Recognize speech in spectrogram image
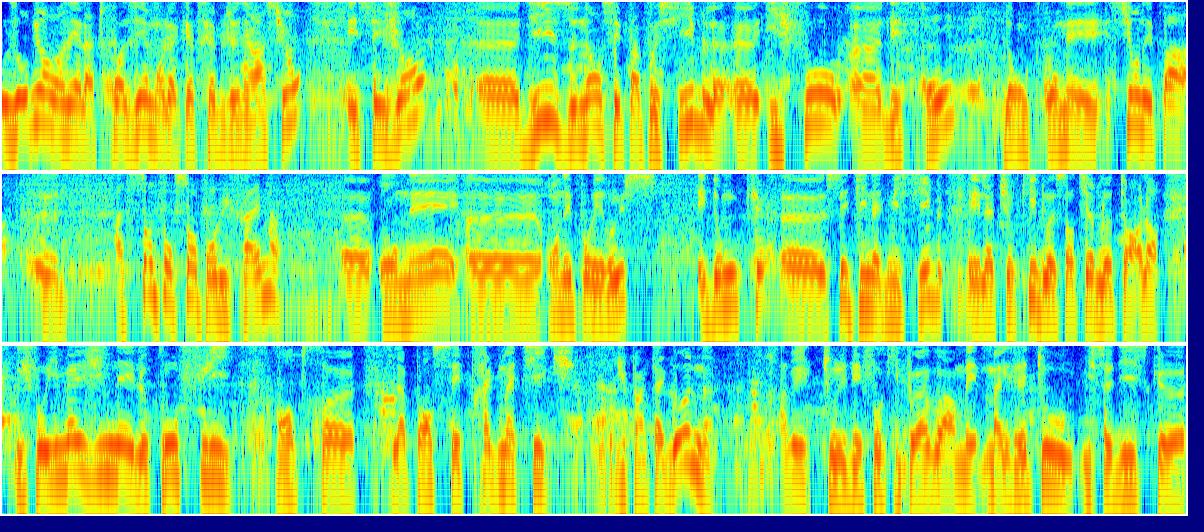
aujourd'hui on en est à la troisième ou la quatrième génération, et ces gens euh, disent non, c'est pas possible. il faut des fronts. Donc on est, si on n'est pas à 100% pour l'Ukraine, on est, on est pour les Russes et donc, euh, c'est inadmissible et la Turquie doit sortir de l'OTAN. Alors, il faut imaginer le conflit entre la pensée pragmatique du Pentagone, avec tous les défauts qu'il peut avoir, mais malgré tout, ils se disent que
